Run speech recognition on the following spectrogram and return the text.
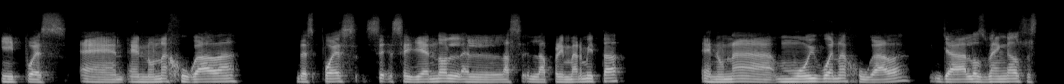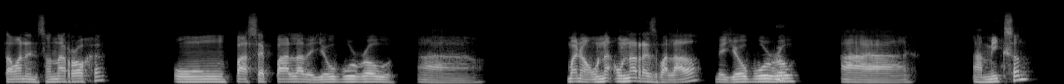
Y pues en, en una jugada, después, siguiendo la, la primera mitad, en una muy buena jugada, ya los Bengals estaban en zona roja un pase pala de Joe Burrow a. Bueno, una, una resbalada de Joe Burrow a, a Mixon,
